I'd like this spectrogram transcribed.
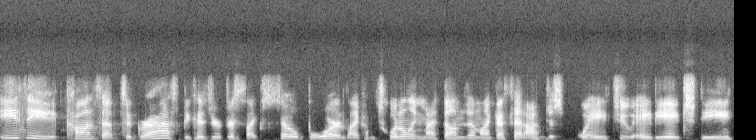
easy concept to grasp because you're just like so bored. Like I'm twiddling my thumbs, and like I said, I'm just way too ADHD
